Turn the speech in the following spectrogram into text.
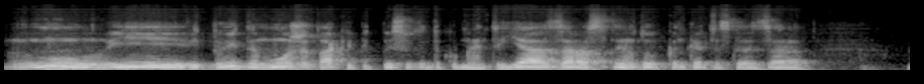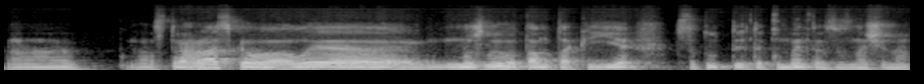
ну і відповідно може так і підписувати документи. Я зараз не готовий конкретно сказати за е, Строградського, але можливо там так і є в статутних документах зазначено.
